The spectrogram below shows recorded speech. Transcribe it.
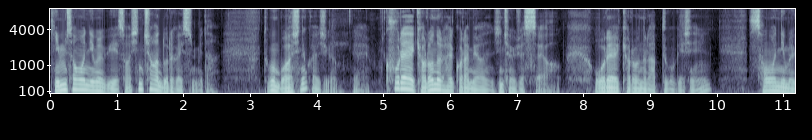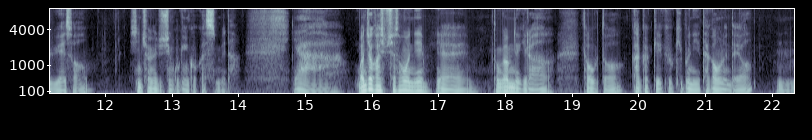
김성호님을 위해서 신청한 노래가 있습니다. 두 분 뭐 하시는 거예요, 지금? 예. 쿨에 결혼을 할 거라면 신청해 주셨어요. 올해 결혼을 앞두고 계신 성호님을 위해서 신청해 주신 곡인 것 같습니다. 야 먼저 가십시오, 성호님. 예, 동갑내기라 더욱더 가깝게 그 기분이 다가오는데요. 음,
